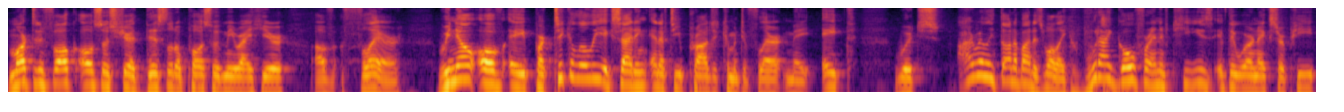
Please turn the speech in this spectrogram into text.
Martin Falk also shared this little post with me right here of Flare. We know of a particularly exciting NFT project coming to Flare May 8th, which I really thought about as well. Like, would I go for NFTs if they were an XRP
